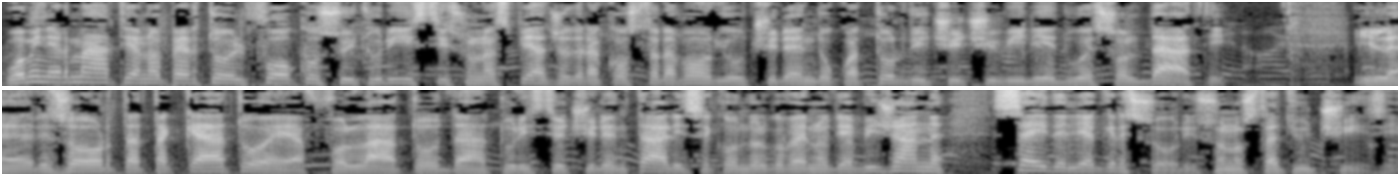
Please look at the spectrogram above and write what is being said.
Uomini armati hanno aperto il fuoco sui turisti su una spiaggia della Costa d'Avorio, uccidendo 14 civili e due soldati. Il resort attaccato è affollato da turisti occidentali. Secondo il governo di Abidjan, sei degli aggressori sono stati uccisi.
